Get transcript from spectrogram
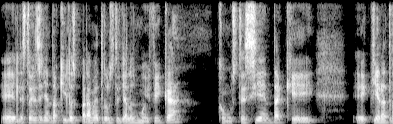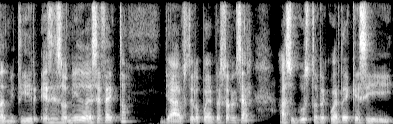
Eh, le estoy enseñando aquí los parámetros, usted ya los modifica como usted sienta que eh, quiera transmitir ese sonido, ese efecto. Ya usted lo puede personalizar a su gusto. Recuerde que si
